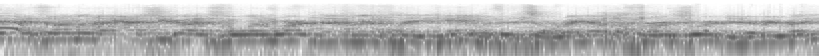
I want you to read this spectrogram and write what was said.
like this. I'm going to ask you guys for one word, and then I'm going to play a game with it. So right now, the first word. Is everybody ready?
